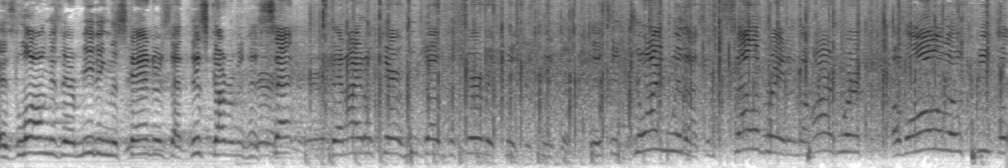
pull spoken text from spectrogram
as long as they're meeting the standards that this government has set, then I don't care who does the service, Mr. Speaker. They should join with us in celebrating the hard work of all of those people.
